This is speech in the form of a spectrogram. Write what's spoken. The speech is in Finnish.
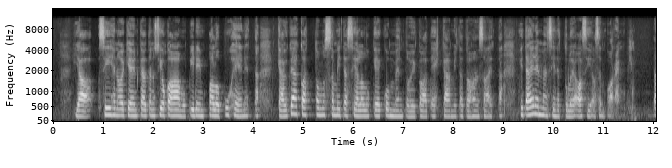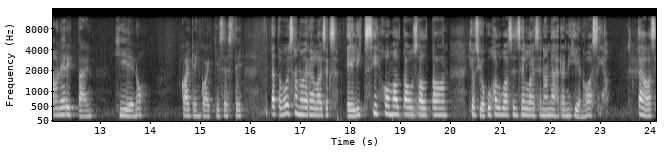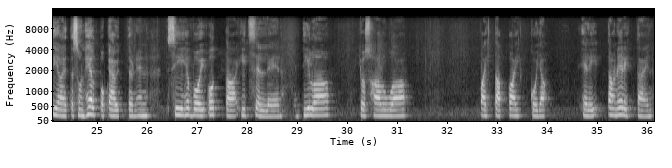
Ja siihen oikein käytännössä joka aamu pidin palopuheen, että käykää katsomassa, mitä siellä lukee, kommentoikaa, tehkää mitä tahansa, että mitä enemmän sinne tulee asiaa, sen parempi. Tämä on erittäin hieno kaiken kaikkisesti Tätä voi sanoa eräänlaiseksi peliksi omalta osaltaan. Jos joku haluaa sen sellaisena nähdä, niin hieno asia. Tämä asia, että se on helppokäyttöinen, siihen voi ottaa itselleen tilaa, jos haluaa vaihtaa paikkoja. Eli tämä on erittäin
